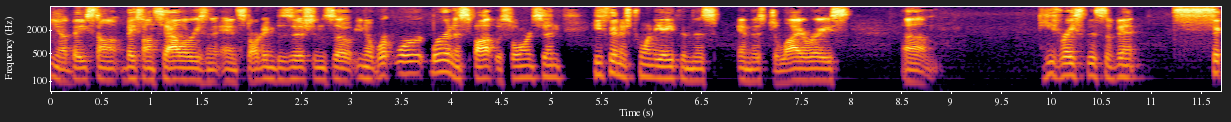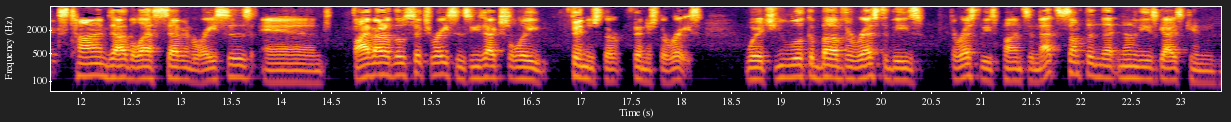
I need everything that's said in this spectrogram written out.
you know, based on based on salaries and, and starting positions. So, you know, we're, we're we're in a spot with Sorenson. He finished 28th in this in this July race. Um, he's raced this event six times out of the last seven races, and five out of those six races, he's actually finished the finished the race. Which you look above the rest of these the rest of these punts, and that's something that none of these guys can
